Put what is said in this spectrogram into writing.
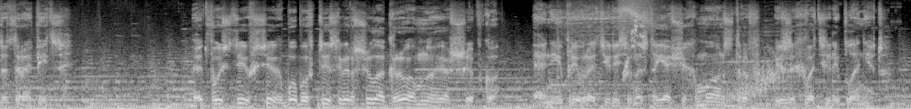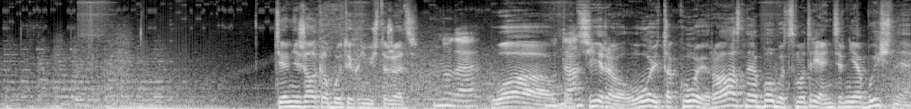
Надо торопиться. Отпустив всех бобов, ты совершил огромную ошибку. Они превратились в настоящих монстров и захватили планету. Тебе не жалко будет их уничтожать. Ну да. Вау, Мутанты. мутировал. Ой, такой. Разная боба. Смотри, они теперь необычные.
